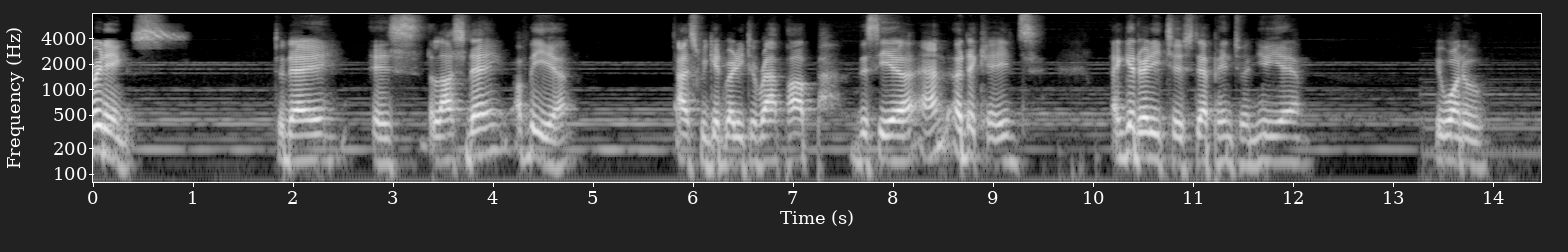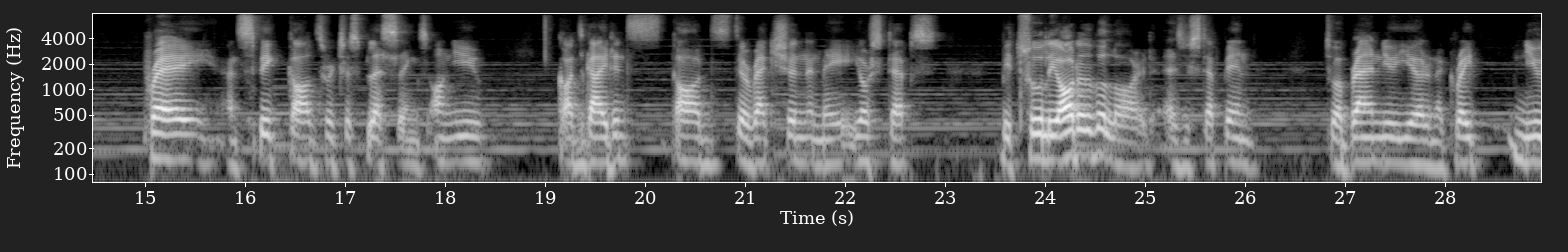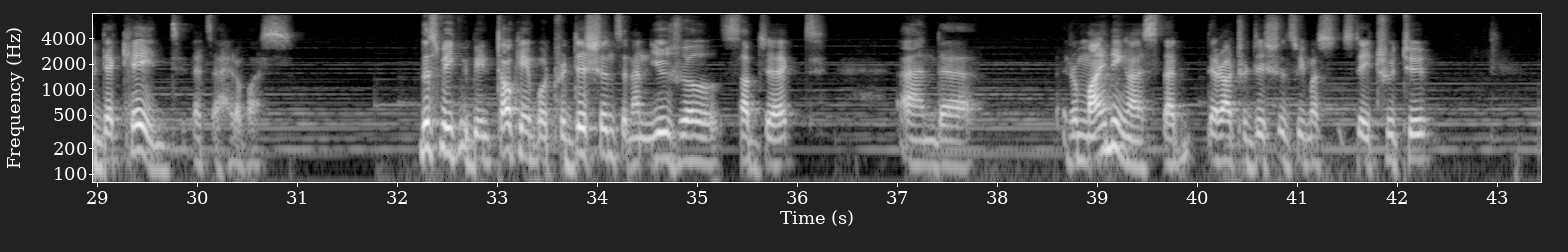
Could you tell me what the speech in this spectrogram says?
Greetings. Today is the last day of the year. As we get ready to wrap up this year and a decade and get ready to step into a new year, we want to pray and speak God's richest blessings on you, God's guidance, God's direction, and may your steps be truly ordered of the Lord as you step in to a brand new year and a great new decade that's ahead of us. This week we've been talking about traditions, an unusual subject, and uh, reminding us that there are traditions we must stay true to.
